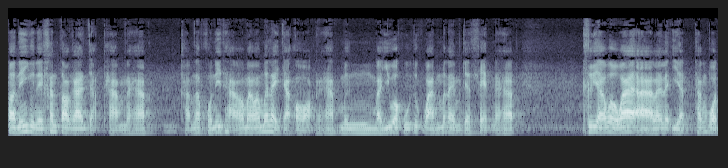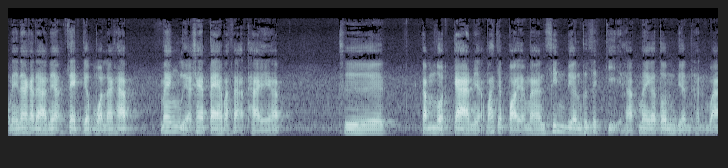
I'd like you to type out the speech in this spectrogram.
ตอนนี้อยู่ในขั้นตอนการจัดทำนะครับสำหรับคนที่ถามเข้ามาว่าเมื่อไหร่จะออกนะครับ มึงมายุวกูทุกวันเมื่อไหร่มันจะเสร็จนะครับ คืออยากบอกว่าอ่ารายละเอียดทั้งหมดในหน้ากระดานเนี้ยเสร็จเกือบหมดแล้วครับ แม่งเหลือแค่แปลภาษาไทยครับ คือกำหนดการเนี่ยว่าจะปล่อยประมาณสิ้นเดือนพฤศจิกครับ ไม่ก็ต้นเดือนธันวา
